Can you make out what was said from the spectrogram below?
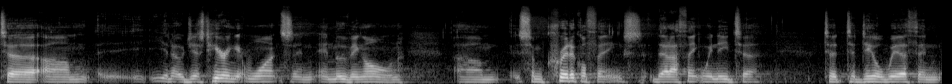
to um, you know, just hearing it once and, and moving on. Um, some critical things that I think we need to, to, to deal with and,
